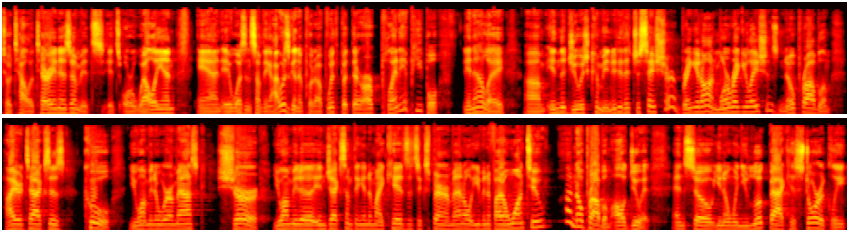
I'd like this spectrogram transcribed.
totalitarianism. It's it's Orwellian, and it wasn't something I was going to put up with. But there are plenty of people in LA, um, in the Jewish community that just say, sure, bring it on. More regulations, no problem. Higher taxes, Cool. You want me to wear a mask? Sure. You want me to inject something into my kids that's experimental, even if I don't want to? Oh, no problem. I'll do it. And so, you know, when you look back historically,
